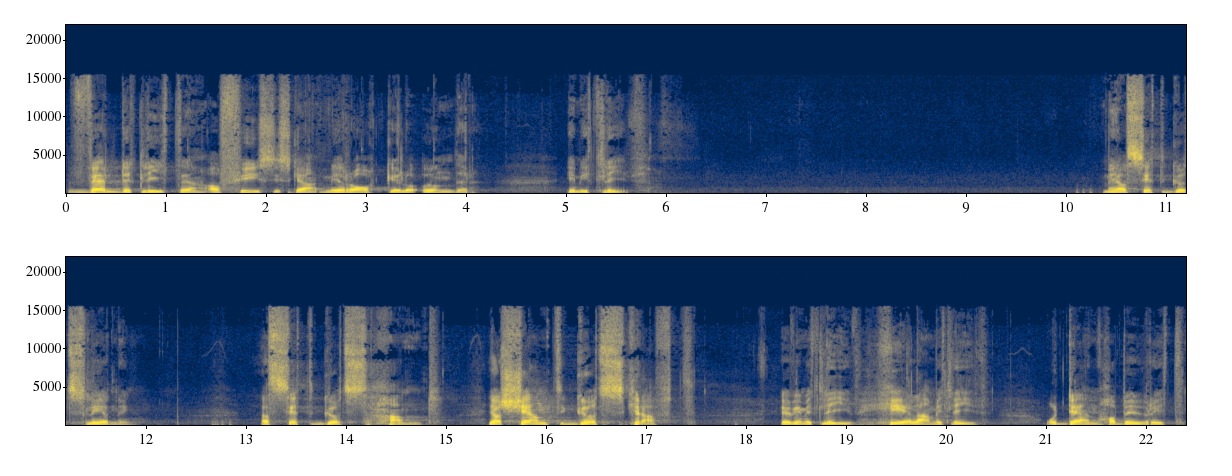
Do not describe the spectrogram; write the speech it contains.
väldigt lite av fysiska mirakel och under i mitt liv. Men jag har sett Guds ledning. Jag har sett Guds hand. Jag har känt Guds kraft över mitt liv, hela mitt liv. Och den har burit,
